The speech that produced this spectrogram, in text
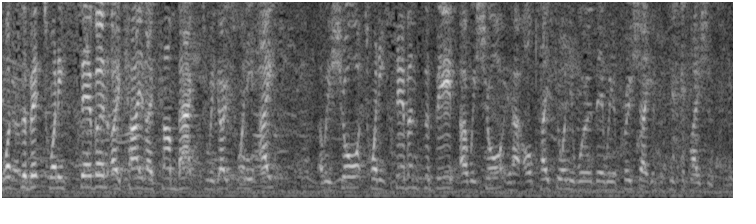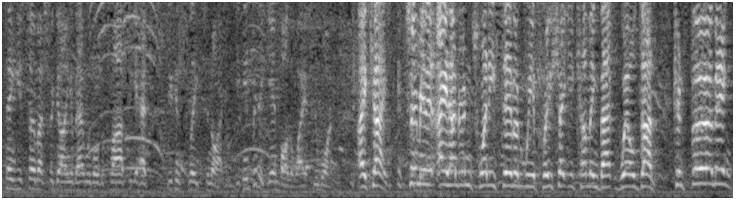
What's the bid? 27, okay, they've come back. Do we go 28? Are we sure? 27's the bid. Are we sure? Yeah, I'll take you on your word there. We appreciate your participation. Thank you so much for going about with all the that you had. You can sleep tonight. You can bid again, by the way, if you want. Okay, 2,827. We appreciate you coming back. Well done. Confirming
